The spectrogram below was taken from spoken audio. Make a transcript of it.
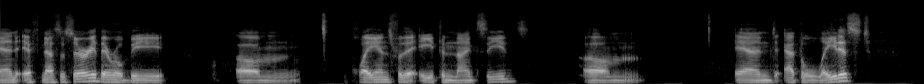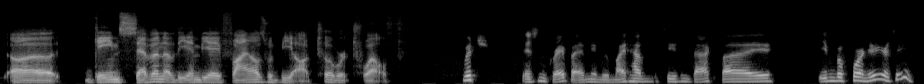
and if necessary there will be um, play-ins for the 8th and ninth seeds. Um, and at the latest, uh, Game Seven of the NBA Finals would be October twelfth. which isn't great, but I mean, we might have the season back by even before New Year's Eve.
